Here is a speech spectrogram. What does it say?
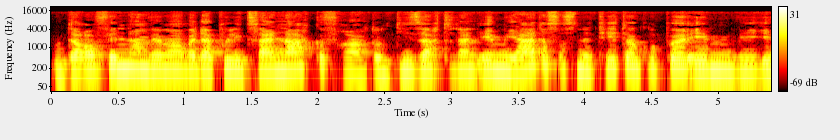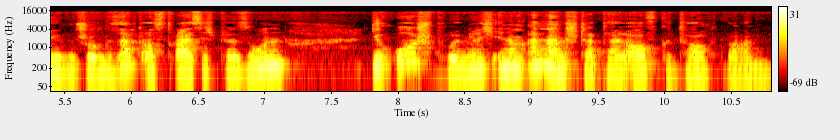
Und daraufhin haben wir mal bei der Polizei nachgefragt und die sagte dann eben, ja, das ist eine Tätergruppe, eben wie eben schon gesagt, aus 30 Personen, die ursprünglich in einem anderen Stadtteil aufgetaucht waren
